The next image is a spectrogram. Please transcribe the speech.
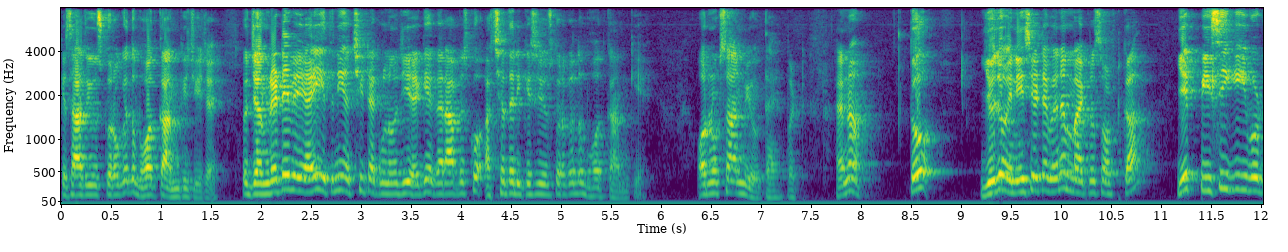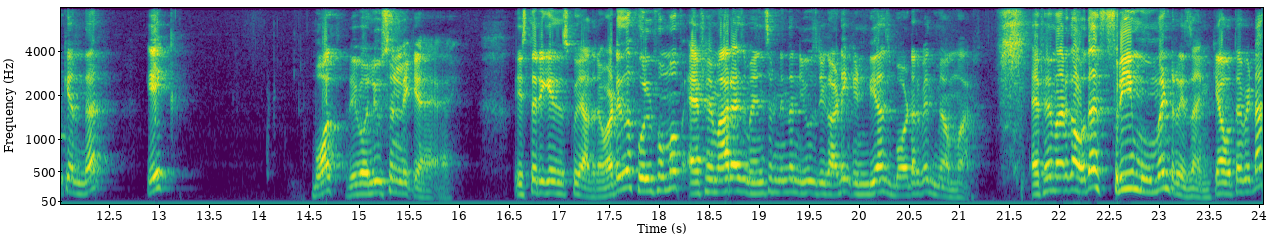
के साथ यूज़ करोगे तो बहुत काम की चीज़ है। तो जनरेटिव एआई इतनी अच्छी टेक्नोलॉजी है कि अगर आप इसको अच्छे तरीके से यूज़ करोगे तो बहुत काम की है। और नुकसान भी होता है बट है ना? तो ये जो इनिशिएटिव है ना माइक्रोसॉफ्ट का, ये पीसी कीबोर्ड के अंदर एक बहुत रिवॉल्यूशन लेके आया है। इस तरीके से इसको याद रखना what is the full form of FMR as mentioned in the news regarding India border with Myanmar FMR का होता है फ्री मूवमेंट रिजाइम क्या होता है बेटा?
